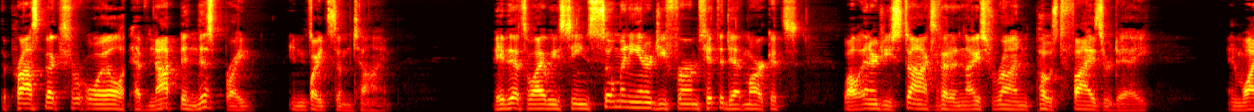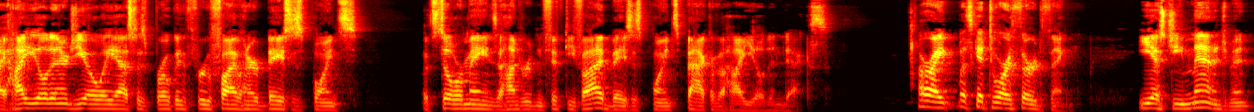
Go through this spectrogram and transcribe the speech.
the prospects for oil have not been this bright in quite some time. Maybe that's why we've seen so many energy firms hit the debt markets, while energy stocks have had a nice run post Pfizer Day, and why high yield energy OAS has broken through 500 basis points, but still remains 155 basis points back of the high yield index. All right, let's get to our third thing ESG management,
